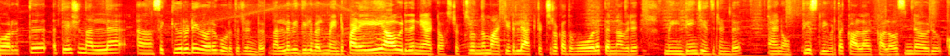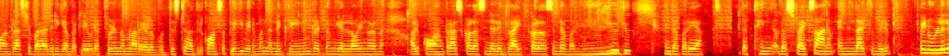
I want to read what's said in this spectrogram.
പുറത്ത് അത്യാവശ്യം നല്ല സെക്യൂരിറ്റി അവർ കൊടുത്തിട്ടുണ്ട്. നല്ല രീതിയിൽ വെൽ മെയിന്റെയിൻ പഴയ ആ ഒരു തന്നെയാണ് കേട്ടോ സ്ട്രക്ചർ ഒന്നും മാറ്റിയിട്ടില്ല. ആർക്കിടെക്ചറൊക്കെ അതുപോലെ തന്നെ അവർ മെയിന്റെയിൻ ചെയ്തിട്ടുണ്ട്. ആൻഡ് ഒബ്വിയസ്ലി ഇവിടുത്തെ കളർ കളേഴ്സിന്റെ ആ ഒരു കോൺട്രാസ്റ്റ് പറയാതിരിക്കാൻ പറ്റില്ല. ഇവിടെ എപ്പോഴും നമ്മൾ അറിയാലോ ബുദ്ധിസ്റ്റ് അതിൽ കോൺസെപ്റ്റിലേക്ക് വരുമ്പോൾ തന്നെ ഗ്രീനും റെഡും യെല്ലോ എന്ന് പറയുന്ന ആ ഒരു കോൺട്രാസ്റ്റ് കളേഴ്സിന്റെ അല്ലെങ്കിൽ ബ്രൈറ്റ് കളേഴ്സിന്റെ വലിയൊരു എന്താ പറയുക ദ തിങ് ദ സ്ട്രൈക്ക് സാധനം എന്തായിട്ടും വരും. അപ്പോൾ ഇതിനുള്ളിൽ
